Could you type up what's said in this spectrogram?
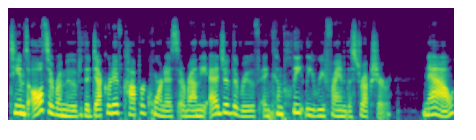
Teams also removed the decorative copper cornice around the edge of the roof and completely reframed the structure. Now,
